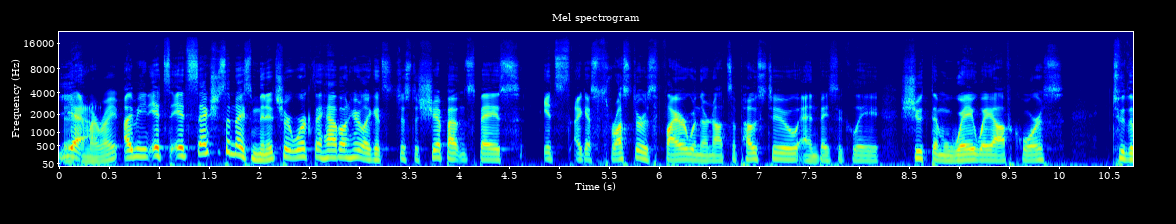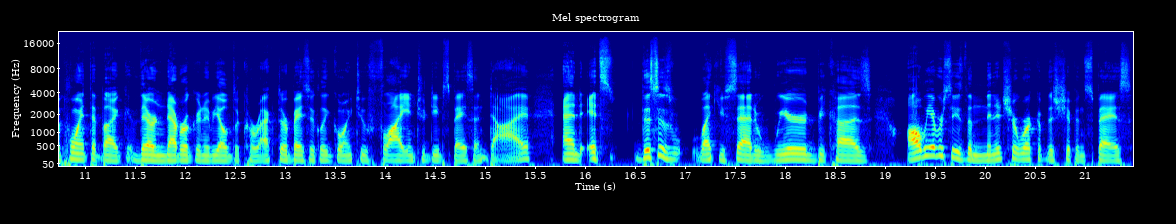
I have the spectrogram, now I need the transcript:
Yeah, am I right? I mean, it's it's actually some nice miniature work they have on here. Like it's just a ship out in space. It's I guess thrusters fire when they're not supposed to, and basically shoot them way way off course to the point that like they're never going to be able to correct. They're basically going to fly into deep space and die. And it's this is like you said weird because all we ever see is the miniature work of the ship in space.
